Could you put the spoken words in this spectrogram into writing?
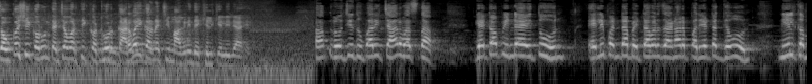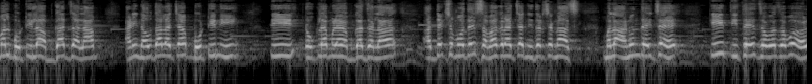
चौकशी करून त्यांच्यावरती कठोर कारवाई करण्याची मागणी देखील केलेली आहे. रोजी दुपारी चार वाजता गेट ऑफ इंडिया येथून एलिफंटा बेटावर जाणारे पर्यटक घेऊन नीलकमल बोटीला अपघात झाला. आणि नौदलाच्या बोटीनी ती टोकल्यामुळे अपघात झाला. अध्यक्ष महोदय सभागृहाच्या निदर्शनास मला आणून द्यायचं आहे की तिथे जवळजवळ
